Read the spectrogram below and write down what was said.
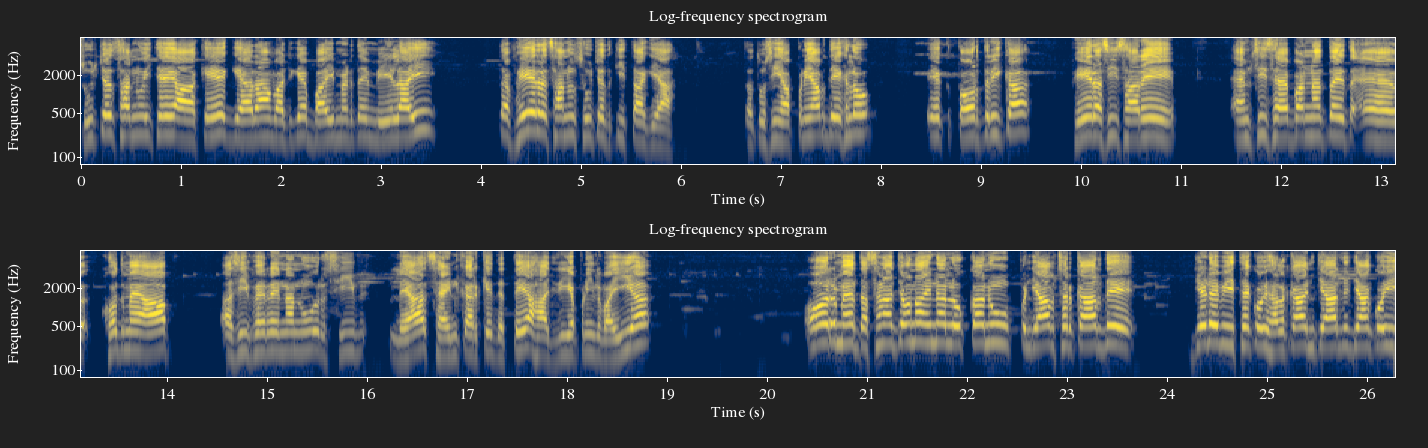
ਸੂਚਿਤ ਸਾਨੂੰ ਇੱਥੇ ਆ ਕੇ 11:22 ਮਿੰਟ ਤੇ ਮੇਲ ਆਈ, ਤਾਂ ਫਿਰ ਸਾਨੂੰ ਸੂਚਿਤ ਕੀਤਾ ਗਿਆ। ਤਾਂ ਤੁਸੀਂ ਆਪਣੇ ਆਪ ਦੇਖ ਲਓ। ਇੱਕ ਤੌਰ ਤਰੀਕਾ ਫਿਰ ਅਸੀਂ ਸਾਰੇ ਐਮਸੀ ਸਾਹਿਬਾਨਾਂ ਤੇ ਤੇ, ਖੁਦ ਮੈਂ ਆਪ ਅਸੀਂ ਫਿਰ ਇਹਨਾਂ ਨੂੰ ਰਸੀਵ ਲਿਆ ਸਾਈਨ ਕਰਕੇ ਦਿੱਤੇ ਆ ਹਾਜ਼ਰੀ ਆਪਣੀ ਲਵਾਈ ਆ। ਔਰ ਮੈਂ ਦੱਸਣਾ ਚਾਹੁੰਦਾ ਇਹਨਾਂ ਲੋਕਾਂ ਨੂੰ ਪੰਜਾਬ ਸਰਕਾਰ ਦੇ ਜਿਹੜੇ ਵੀ ਇੱਥੇ ਕੋਈ ਹਲਕਾ ਇੰਚਾਰਜ ਜਾਂ ਕੋਈ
